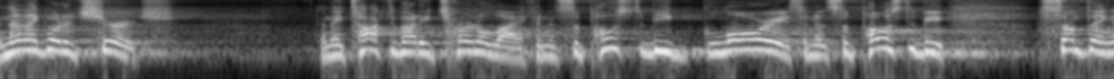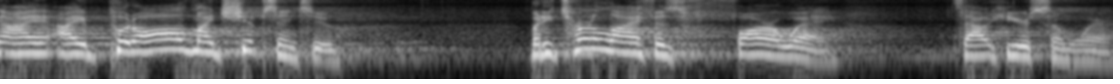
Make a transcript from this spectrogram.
And then I go to church and they talked about eternal life and it's supposed to be glorious and it's supposed to be something I, I put all my chips into. But eternal life is far away. It's out here somewhere.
